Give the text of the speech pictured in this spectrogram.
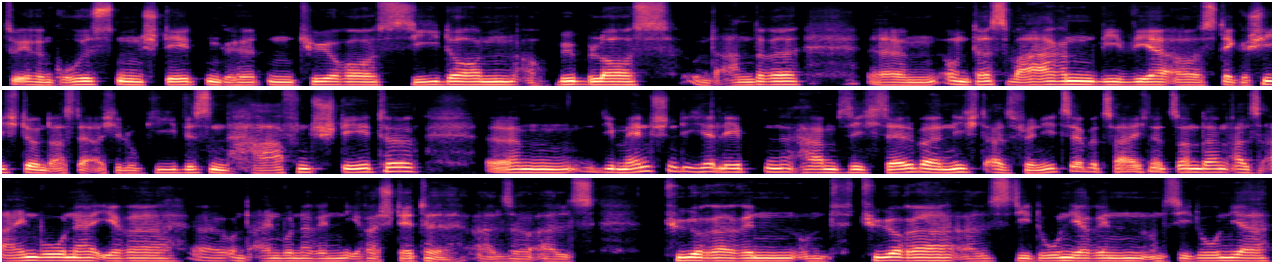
Zu ihren größten Städten gehörten Tyros, Sidon, auch Byblos und andere. Ähm, und das waren, wie wir aus der Geschichte und aus der Archäologie wissen, Hafenstädte. Ähm, die Menschen, die hier lebten, haben sich selber nicht als Phönizier bezeichnet, sondern als Einwohner ihrer äh, und Einwohnerinnen ihrer Städte, also als Türerinnen und Türer, als Sidonierinnen und Sidonier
